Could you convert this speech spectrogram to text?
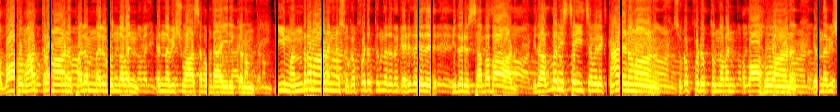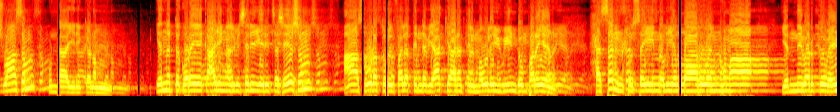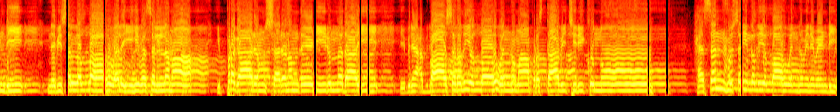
അള്ളാഹു മാത്രമാണ് ഫലം നൽകുന്നവൻ എന്ന വിശ്വാസം ഉണ്ടായിരിക്കണം. ഈ മന്ത്രമാണ് എന്നെ സുഖപ്പെടുത്തുന്നതെന്ന് കരുതരുത്. ഇതൊരു സബബാണ്. ഇത് അല്ല നിശ്ചയിച്ച ഒരു കാരണമാണ്. സുഖപ്പെടുത്തുന്നവൻ അള്ളാഹുവാണ് എന്ന വിശ്വാസം ഉണ്ടായിരിക്കണം. എന്നിട്ട് കുറെ കാര്യങ്ങൾ വിശദീകരിച്ച ശേഷം ആ സൂറത്തുൽ ഫലത്തിന്റെ വ്യാഖ്യാനത്തിൽ മൗലവി വീണ്ടും പറയാണ്. ഹസൻ ഹുസൈൻ റളിയല്ലാഹു അൻഹുമാ. എന്നിവർക്ക് വേണ്ടി നബി സല്ലല്ലാഹു അലൈഹി വസല്ലമ ഇപ്രകാരം ശരണം തേടിയിരുന്നതായി ഇബ്നു അബ്ബാസ് റളിയല്ലാഹു അൻഹുമാ പ്രസ്താവിച്ചിരിക്കുന്നു. ഹസൻ ഹുസൈൻ റളിയല്ലാഹു അൻഹുവിന് വേണ്ടി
